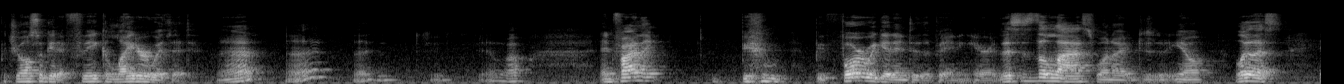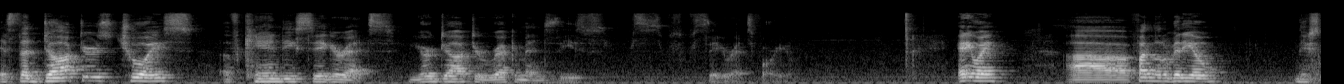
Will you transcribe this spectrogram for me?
but you also get a fake lighter with it. Huh? Huh? Yeah, well. And finally, before we get into the painting here, this is the last one I, you know, look at this. It's the doctor's choice of candy cigarettes. Your doctor recommends these cigarettes for you. Anyway, uh, fun little video. There's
